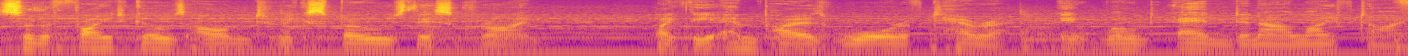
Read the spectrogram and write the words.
So the fight goes on to expose this crime. Like the Empire's war of terror, it won't end in our lifetime.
